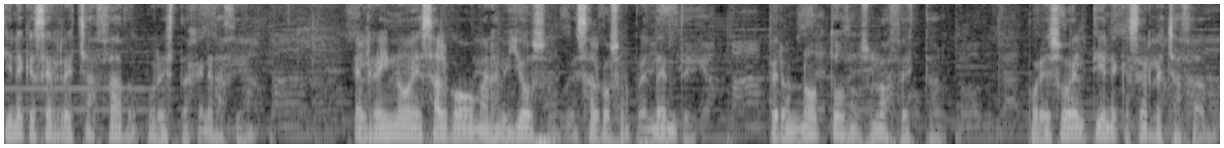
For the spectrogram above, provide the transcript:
Tiene que ser rechazado por esta generación. El reino es algo maravilloso, es algo sorprendente, pero no todos lo aceptan. Por eso Él tiene que ser rechazado.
